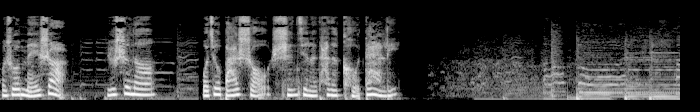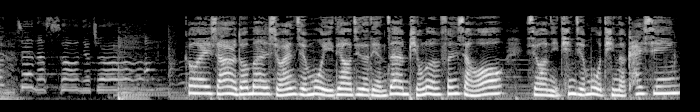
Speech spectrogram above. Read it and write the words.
我说：“没事儿。”于是呢。我就把手伸进了他的口袋里。各位小耳朵们，喜欢节目一定要记得点赞、评论、分享哦！希望你听节目听得开心，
